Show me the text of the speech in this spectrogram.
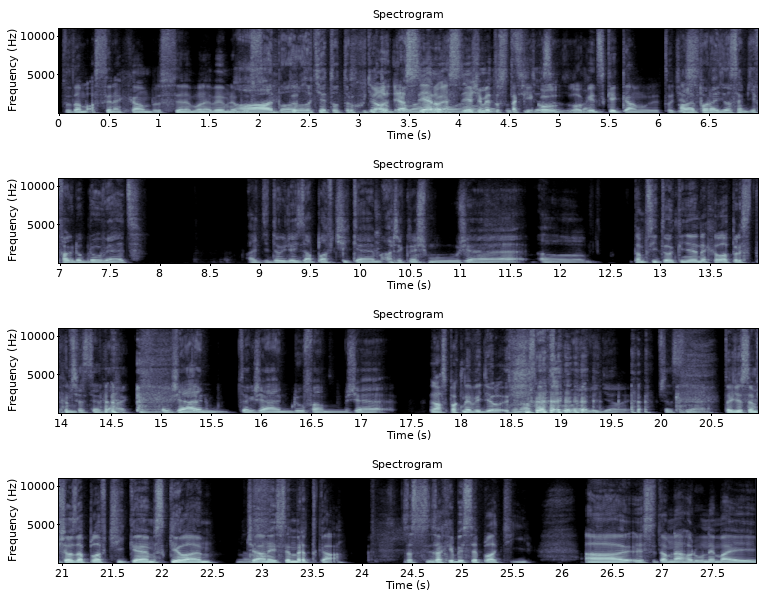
to tam asi nechám prostě, nebo nevím, nebo... No, ale bolelo tě to, trochu tě no, to bolelo. jasně, no, jasně, že mi to taky jako to logicky, kámo, to tě... Ale poradil jsem ti fakt dobrou věc. Ať dojdeš za plavčíkem a řekneš mu, že uh, Tam přítelkyně nechala prsten. přesně tak. Takže já, jen, takže já jen doufám, že, Nás pak neviděli. že nás pak spolu neviděli. Přesně. Takže jsem šel za plavčíkem s kilem, No. že já nejsem mrtka. Za, za chyby se platí. A jestli tam náhodou nemají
